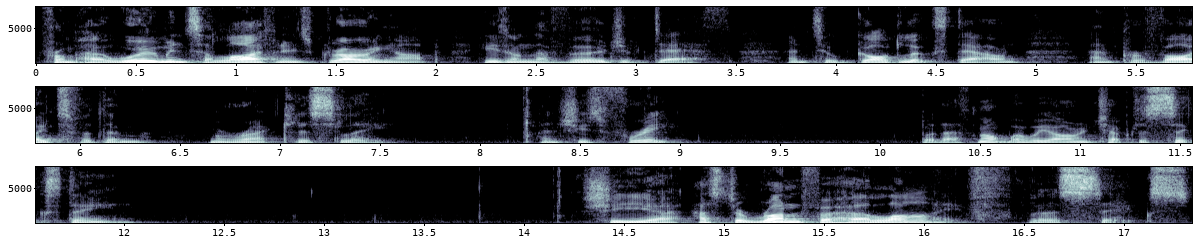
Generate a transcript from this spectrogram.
from her womb into life and is growing up, he's on the verge of death until God looks down and provides for them miraculously. And she's free. But that's not where we are in chapter 16. She uh, has to run for her life, verse 6.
